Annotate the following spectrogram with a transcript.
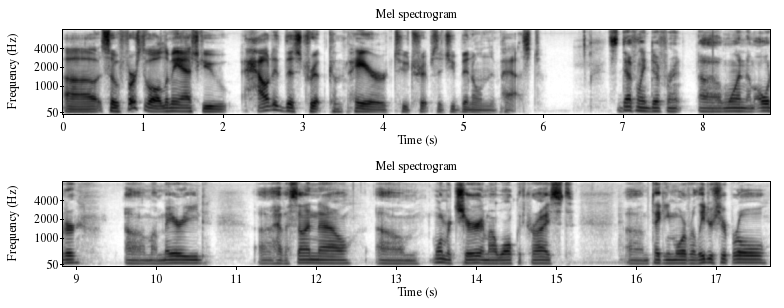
Uh, so, first of all, let me ask you how did this trip compare to trips that you've been on in the past? It's definitely different. Uh, one, I'm older, um, I'm married, uh, I have a son now, um, more mature in my walk with Christ, um, taking more of a leadership role.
